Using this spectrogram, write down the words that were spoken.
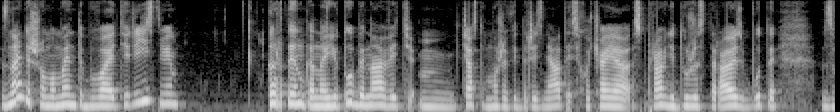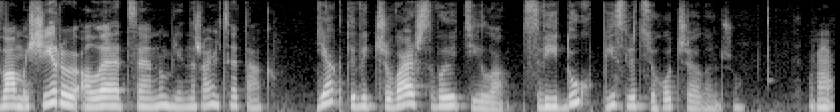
знаєте, що моменти бувають і різні. Картинка на Ютубі навіть м, часто може відрізнятись, хоча я справді дуже стараюсь бути з вами щирою, але це, ну блін, на жаль, це так. Як ти відчуваєш своє тіло, свій дух після цього челенджу? Мгм.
